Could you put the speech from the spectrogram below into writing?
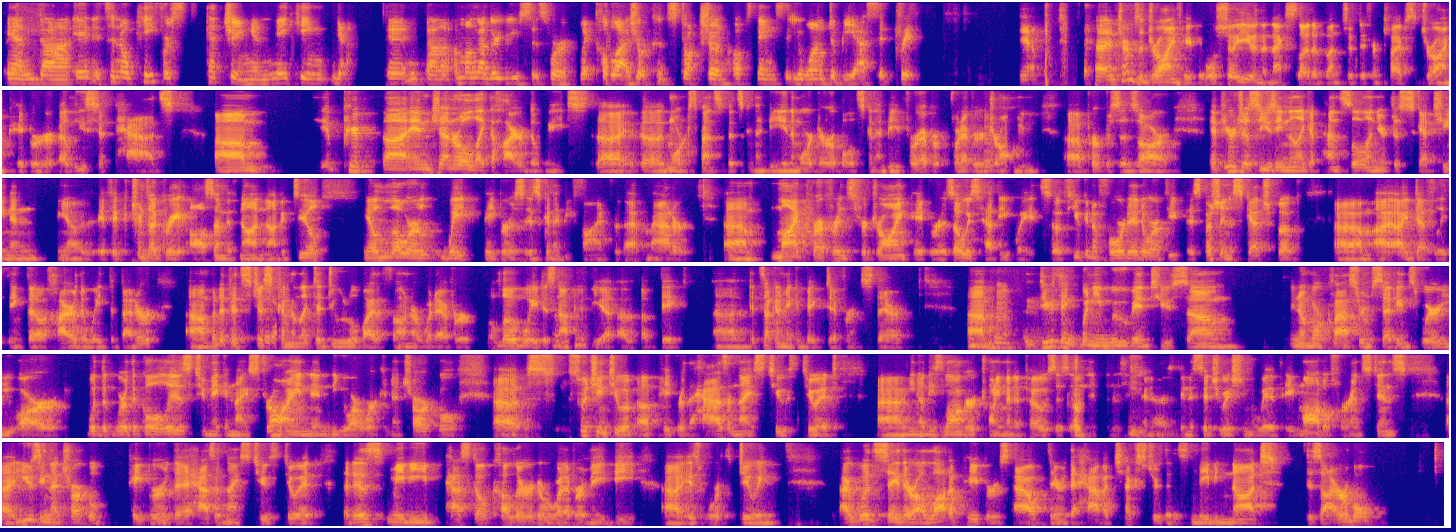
And, uh, and it's an okay for sketching and making, yeah, and uh, among other uses for like collage or construction of things that you want to be acid free. Yeah. Uh, in terms of drawing paper, we'll show you in the next slide a bunch of different types of drawing paper, at least in pads. Um, uh, in general, like the higher the weight, uh, the more expensive it's going to be, and the more durable it's going to be forever, whatever your drawing uh, purposes are. If you're just using like a pencil and you're just sketching, and you know, if it turns out great, awesome. If not, not a big deal. You know, lower weight papers is going to be fine for that matter. Um, my preference for drawing paper is always heavyweight. So if you can afford it, or if you, especially in a sketchbook, um, I, I, definitely think the higher the weight, the better. Um, but if it's just yeah. kind of like to doodle by the phone or whatever, a low weight is not mm-hmm. going to be a, a, big, uh, it's not going to make a big difference there. Um, mm-hmm. I do think when you move into some, you know, more classroom settings where you are, the, where the goal is to make a nice drawing and you are working in charcoal, uh, s- switching to a, a, paper that has a nice tooth to it, uh, you know, these longer 20 minute poses in, in, a, in, a, situation with a model, for instance, uh, using that charcoal paper that has a nice tooth to it, that is maybe pastel colored or whatever it may be, uh, is worth doing. I would say there are a lot of papers out there that have a texture that is maybe not desirable.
